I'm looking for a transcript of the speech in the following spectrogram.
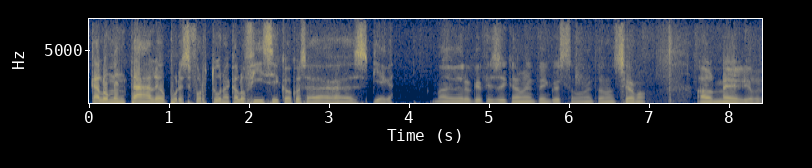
Calo mentale oppure sfortuna, calo fisico, cosa spiega? Ma è vero che fisicamente in questo momento non siamo al meglio,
